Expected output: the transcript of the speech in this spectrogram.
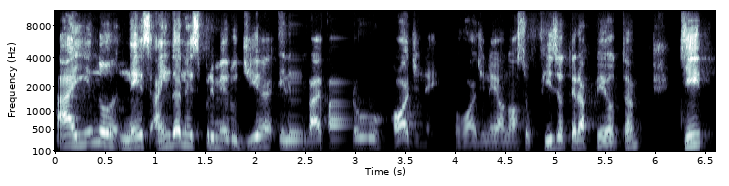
Aí, no, nesse, ainda nesse primeiro dia, ele vai para o Rodney. O Rodney é o nosso fisioterapeuta, que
